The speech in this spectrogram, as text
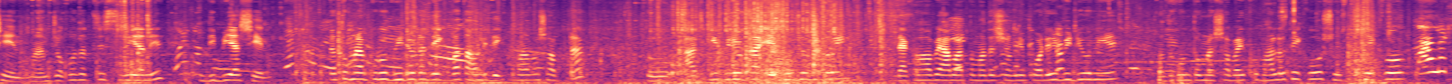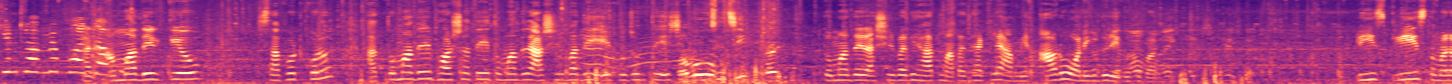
সেন মানে জগদ্ধাত্রী সিরিয়ালের দিবিয়া সেন। তা তোমরা পুরো ভিডিওটা দেখবা, তাহলে দেখতে পারব সবটা। তো আজকের ভিডিওটা এ পর্যন্তই। দেখা হবে আবার তোমাদের সঙ্গে পরের ভিডিও নিয়ে। ততক্ষণ তোমরা সবাই খুব ভালো থেকো সুস্থ থেকো। আর আমাদেরকেও সাপোর্ট করো। আর তোমাদের ভরসাতে তোমাদের আশীর্বাদে এ পর্যন্ত এসে পৌঁছেছি। তোমাদের আশীর্বাদী হাত মাথায় থাকলে আমি আরও অনেক দূর এগোতে পারব। তো প্লিজ প্লিজ তোমরা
